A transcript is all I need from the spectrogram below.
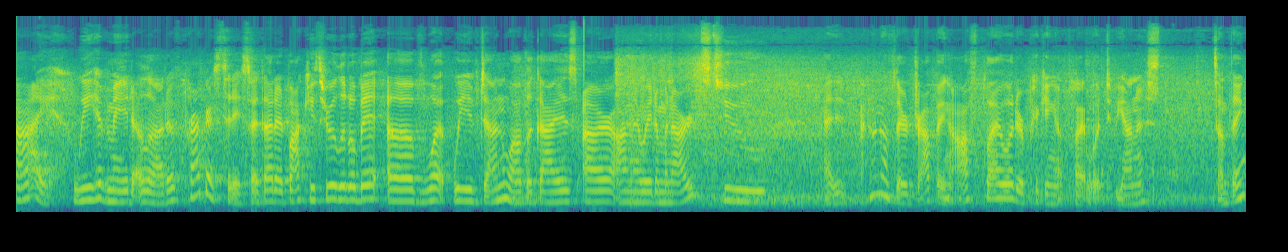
Hi, we have made a lot of progress today, so I thought I'd walk you through a little bit of what we've done while the guys are on their way to Menards to, I, I don't know if they're dropping off plywood or picking up plywood, to be honest, something.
